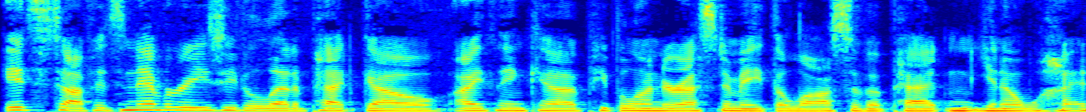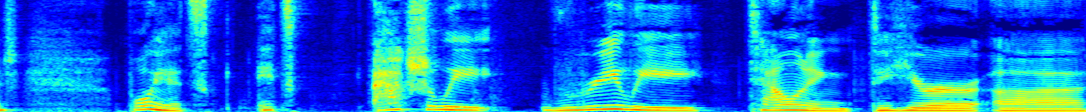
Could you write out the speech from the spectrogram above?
It's tough. It's never easy to let a pet go. I think uh, people underestimate the loss of a pet, and you know what? Boy, it's it's actually really telling to hear uh,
